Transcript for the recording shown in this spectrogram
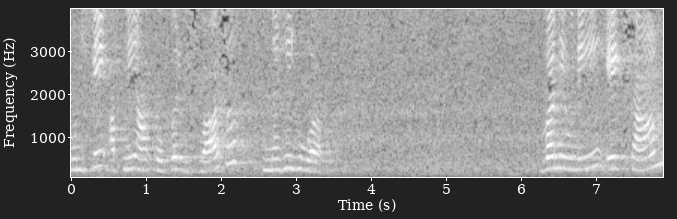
उनके अपनी आँखों पर विश्वास नहीं हुआ। वन इवनिंग एक शाम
